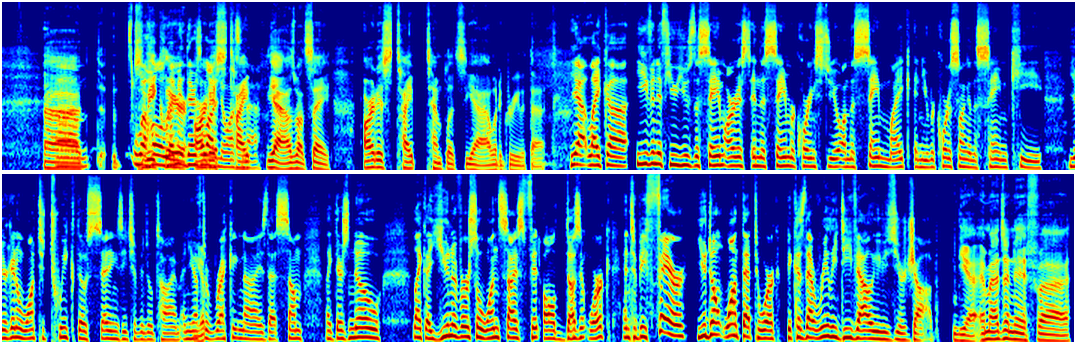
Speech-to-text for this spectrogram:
Uh, Um, to well, be on, me- clear, there's a lot of artist nuance type. Yeah, I was about to say artist type templates. Yeah, I would agree with that. Yeah, like uh, even if you use the same artist in the same recording studio on the same mic and you record a song in the same key, you're gonna want to tweak those settings each individual time, and you have Yep. to recognize that some like there's no like a universal one size fit all doesn't work. And to be fair, you don't want that to work because that really devalues your job. Yeah, imagine if uh,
